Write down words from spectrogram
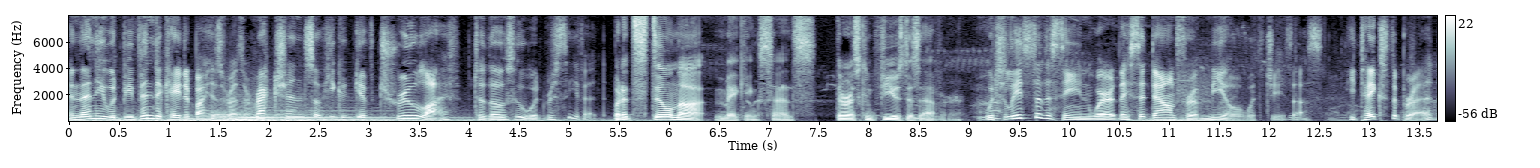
And then he would be vindicated by his resurrection so he could give true life to those who would receive it. But it's still not making sense. They're as confused as ever. Which leads to the scene where they sit down for a meal with Jesus. He takes the bread,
